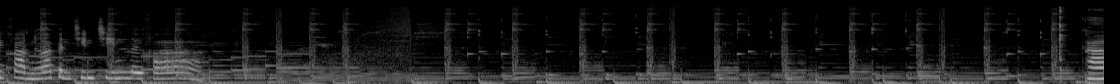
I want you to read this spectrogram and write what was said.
นี่ค่ะเนื้อเป็นชิ้น ๆ เลยค่ะ ค่ะ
